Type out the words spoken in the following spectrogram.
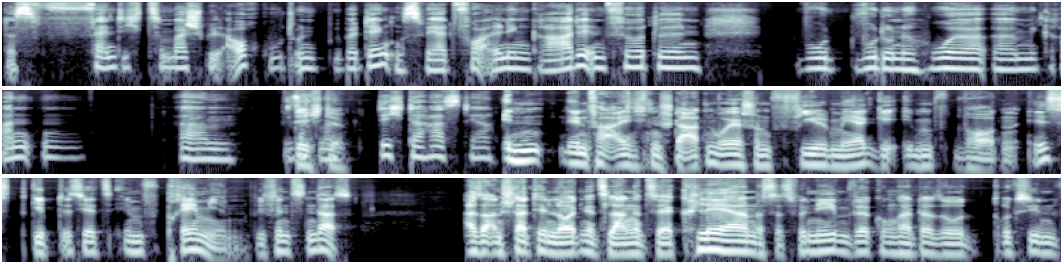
das fände ich zum Beispiel auch gut und überdenkenswert, vor allen Dingen gerade in Vierteln, wo, wo du eine hohe äh, Migranten ähm, Dichte. Dichte hast, ja. In den Vereinigten Staaten, wo ja schon viel mehr geimpft worden ist, gibt es jetzt Impfprämien. Wie findest du das? Also anstatt den Leuten jetzt lange zu erklären, was das für Nebenwirkungen hat, also drückst du einen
